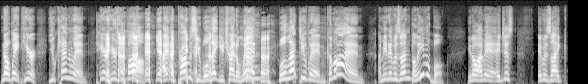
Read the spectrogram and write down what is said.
no, wait, here, you can win. Here, here's the ball. I, I promise you, we'll let you try to win. We'll let you win. Come on. I mean, it was unbelievable. You know, I mean, it just, it was like,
